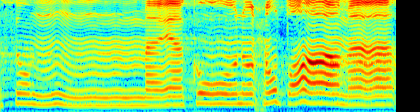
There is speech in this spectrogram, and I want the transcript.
ثم يكون حطاما.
